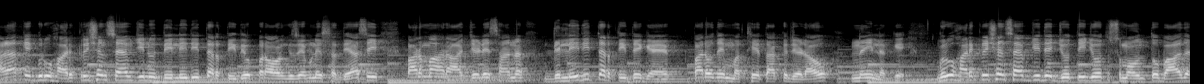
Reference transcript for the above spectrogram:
ਹਾਲਾਂਕਿ ਗੁਰੂ ਹਰਿਕ੍ਰਿਸ਼ਨ ਸਾਹਿਬ ਜੀ ਨੂੰ ਦਿੱਲੀ ਦੀ ਧਰਤੀ ਦੇ ਉੱਪਰ ਔਰੰਗਜ਼ੇਬ ਨੇ ਸੱਦਿਆ ਸੀ, ਪਰ ਮਹਾਰਾਜ ਜਿਹੜੇ ਸਨ ਦਿੱਲੀ ਦੀ ਧਰਤੀ ਤੇ ਗਏ, ਪਰ ਉਹਦੇ ਮੱਥੇ ਤੱਕ ਜਿਹੜਾ ਉਹ ਨਹੀਂ ਲੱਗੇ। ਗੁਰੂ ਹਰਿਕ੍ਰਿਸ਼ਨ ਸਾਹਿਬ ਜੀ ਦੇ ਜੋਤੀ ਜੋਤ ਸਮਾਉਣ ਤੋਂ ਬਾਅਦ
